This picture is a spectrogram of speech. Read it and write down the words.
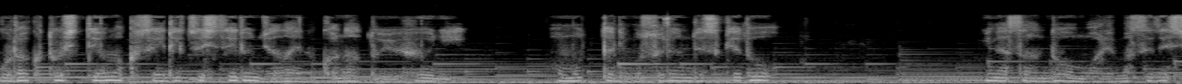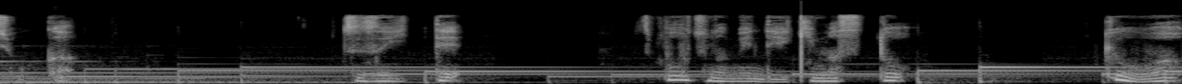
娯楽としてうまく成立してるんじゃないのかなというふうに思ったりもするんですけど、皆さんどう思われますでしょうか？続いて、スポーツの面でいきますと、今日は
